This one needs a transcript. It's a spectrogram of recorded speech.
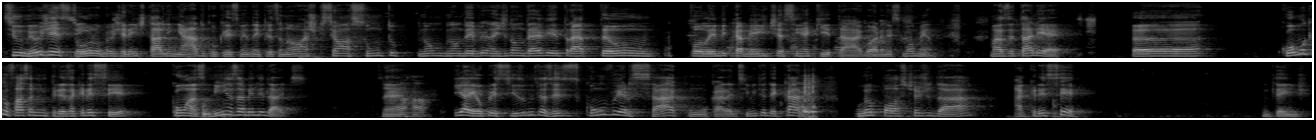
Se o meu gestor, Sim. o meu gerente está alinhado com o crescimento da empresa, não, acho que isso é um assunto. Não, não deve, a gente não deve entrar tão polemicamente assim aqui, tá? Agora, nesse momento. Mas o detalhe é: uh, como que eu faço a minha empresa crescer com as minhas habilidades? Né? Uhum. E aí eu preciso muitas vezes conversar com o cara de cima e entender, cara, como eu posso te ajudar a crescer? Entende?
